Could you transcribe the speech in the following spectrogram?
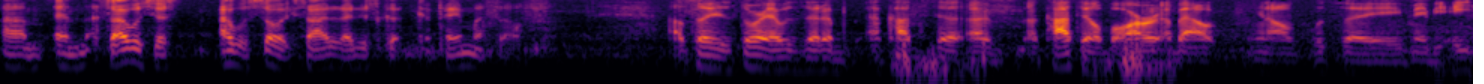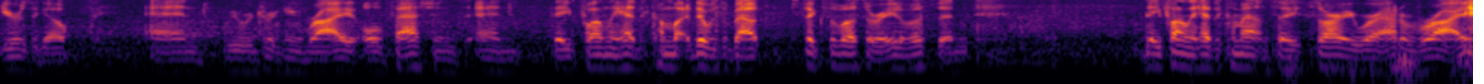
um, and so I was just I was so excited I just couldn't contain myself. I'll tell you the story. I was at a, a, cocktail, a, a cocktail bar about, you know, let's say maybe eight years ago, and we were drinking rye old fashions, and they finally had to come. There was about six of us or eight of us, and they finally had to come out and say, "Sorry, we're out of rye.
